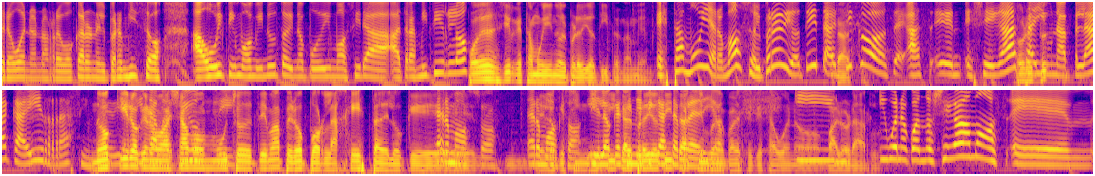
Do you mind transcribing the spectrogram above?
Pero bueno, nos revocaron el permiso a último minuto y no pudimos ir a, a transmitirlo. Podés decir que está muy lindo el prediotita también. Está muy hermoso el predio, Tita, Gracias. chicos. As- eh, llegás, Sobre hay to- una placa ahí, Racing. No Predio quiero que Tita nos vayamos mucho de tema, pero por la gesta de lo que. Hermoso, de hermoso. Lo que Y lo que significa el significa ese prediotita, predio. Siempre me parece que está bueno valorarlo. Y bueno, cuando llegamos, eh,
